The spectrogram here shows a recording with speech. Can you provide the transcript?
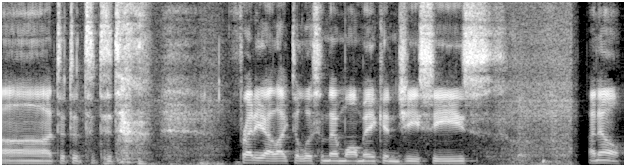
Uh, Freddie, I like to listen to them while making GCs. I know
